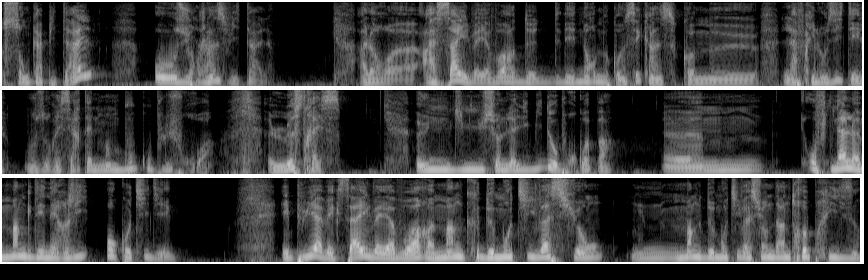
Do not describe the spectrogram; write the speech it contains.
son capital aux urgences vitales. Alors euh, à ça, il va y avoir d'énormes conséquences, comme euh, la frilosité. Vous aurez certainement beaucoup plus froid. Le stress. Une diminution de la libido, pourquoi pas. Euh, au final, un manque d'énergie au quotidien. Et puis avec ça, il va y avoir un manque de motivation, un manque de motivation d'entreprise.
